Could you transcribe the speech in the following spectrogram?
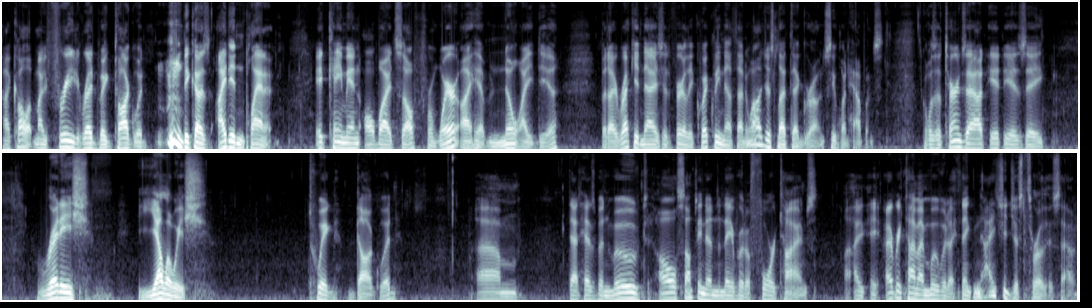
I call it my free red twig dogwood because I didn't plant it. It came in all by itself from where I have no idea. But I recognized it fairly quickly and I thought, well, I'll just let that grow and see what happens. Well, as it turns out, it is a reddish, yellowish twig dogwood um, that has been moved, oh, something in the neighborhood of four times. I, every time I move it, I think I should just throw this out.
